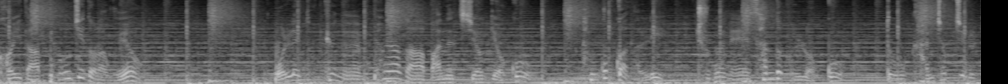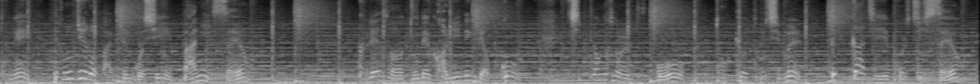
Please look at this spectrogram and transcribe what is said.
거의 다 평지더라고요. 원래 도쿄는 평야가 많은 지역이었고 한국과 달리 주변에 산도 별로 없고 또 간척지를 통해 평지로 만든 곳이 많이 있어요. 그래서 눈에 걸리는 게 없고 지평선을 두고 도쿄 도심을 끝까지 볼 수 있어요.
